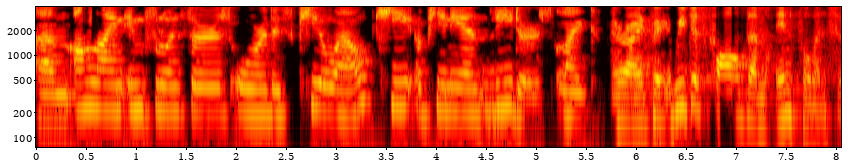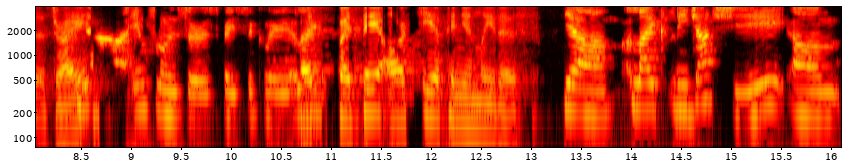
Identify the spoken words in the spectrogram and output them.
um, online influencers or this KOL, key opinion leaders, like right. But we just call them influencers, right? Yeah, influencers, basically. But, like, but they are key opinion leaders. Yeah, like Li Jiaqi. Um,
